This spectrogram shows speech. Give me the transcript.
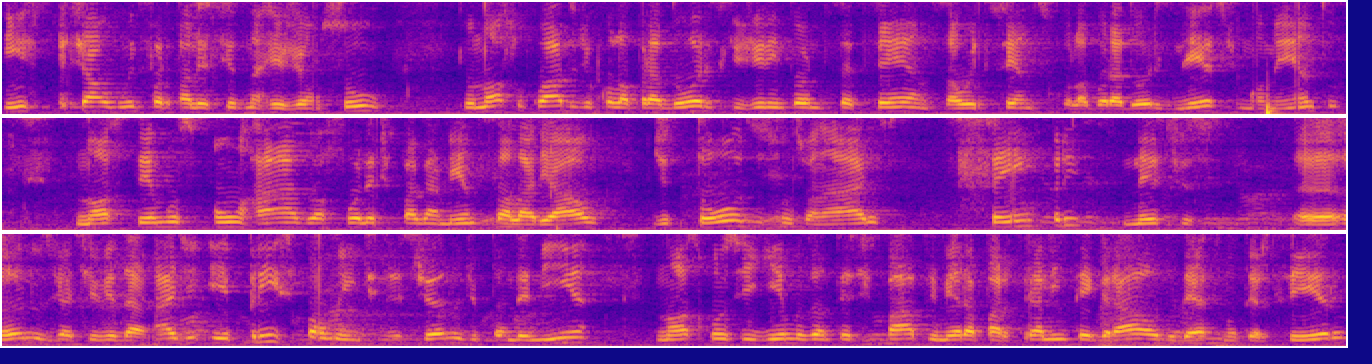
em especial muito fortalecido na região sul, que o nosso quadro de colaboradores, que gira em torno de 700 a 800 colaboradores neste momento, nós temos honrado a folha de pagamento salarial de todos os funcionários, sempre nestes uh, anos de atividade e principalmente neste ano de pandemia, nós conseguimos antecipar a primeira parcela integral do 13º,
